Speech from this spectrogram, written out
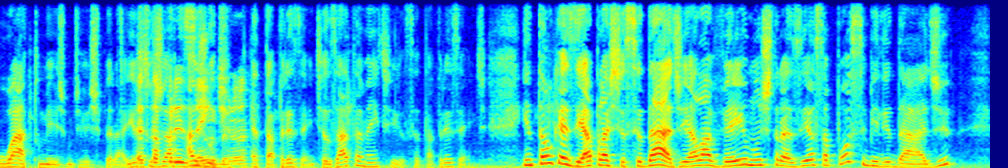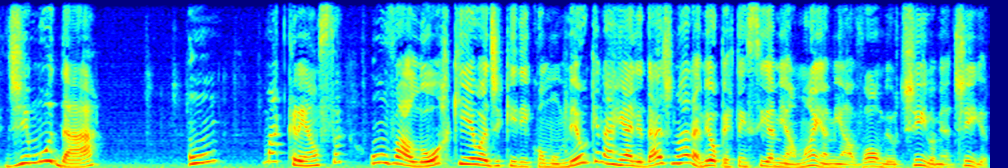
O ato mesmo de respirar. Isso tá já presente, ajuda. né? É estar presente, exatamente isso, é estar presente. Então, quer dizer, a plasticidade, ela veio nos trazer essa possibilidade de mudar um- uma crença, um valor que eu adquiri como meu, que na realidade não era meu, pertencia à minha mãe, à minha avó, ao meu tio, à minha tia,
